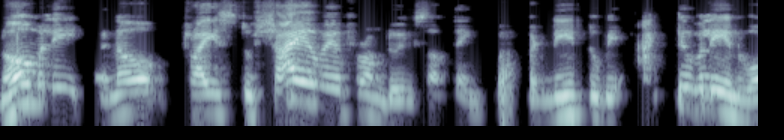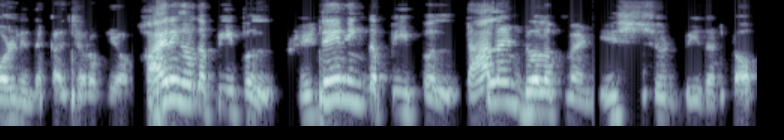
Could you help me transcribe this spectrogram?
normally, you know, tries to shy away from doing something, but need to be actively involved in the culture of the. Hiring of the people, retaining the people, talent development should be the top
